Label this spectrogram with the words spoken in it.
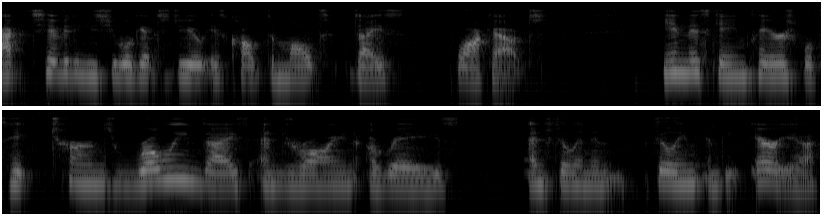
activities you will get to do is called DeMalt Dice Blockout. In this game, players will take turns rolling dice and drawing arrays and filling in, filling in the area,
